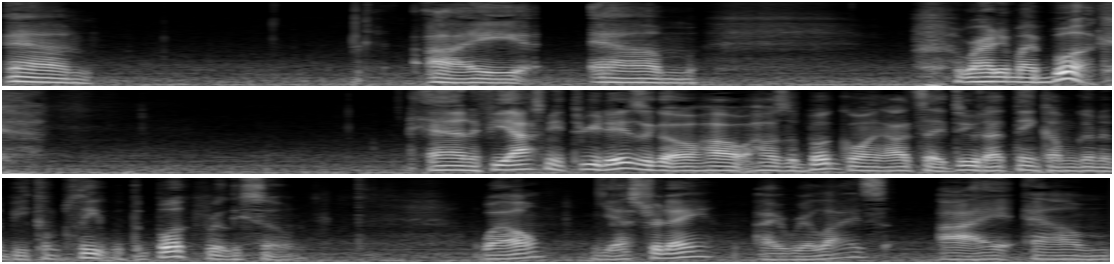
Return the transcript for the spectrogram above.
And I am writing my book. And if you asked me three days ago how how's the book going, I'd say, dude, I think I'm gonna be complete with the book really soon. Well, yesterday I realized I am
